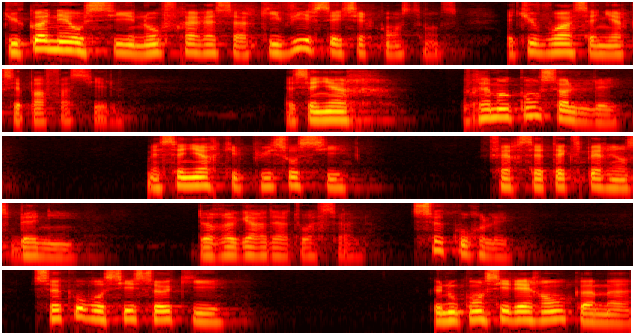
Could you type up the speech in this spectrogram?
Tu connais aussi nos frères et sœurs qui vivent ces circonstances. Et tu vois, Seigneur, que ce n'est pas facile. Et Seigneur, vraiment console-les. Mais Seigneur, qu'ils puissent aussi faire cette expérience bénie de regarder à toi seul. Secours-les. Secours aussi ceux qui, que nous considérons comme euh,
